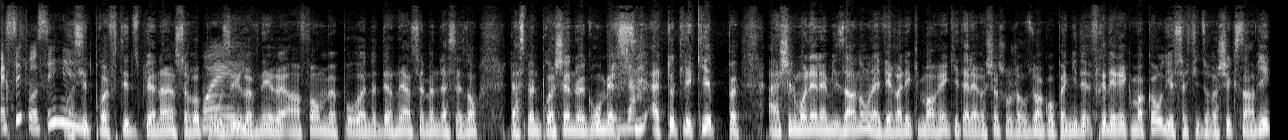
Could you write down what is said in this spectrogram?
Merci toi aussi. On va essayer de profiter du plein air, se reposer, Ouais. revenir euh, en forme pour euh, notre dernière semaine de la saison la semaine prochaine. Un gros merci Déjà. à toute l'équipe, à Achille Moinet la mise en onde, à Véronique Morin qui est à la recherche aujourd'hui en compagnie de Frédéric Mocoll. Il y a Sophie Durocher qui s'en vient.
